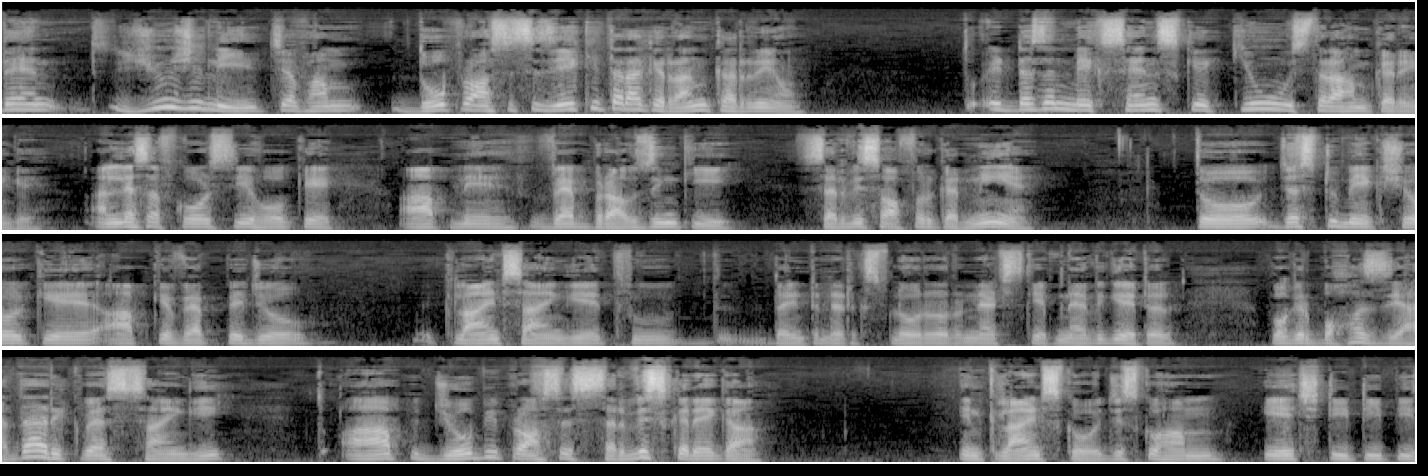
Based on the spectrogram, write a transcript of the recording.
then usually جب ہم دو پروسیسز ایک ہی طرح کے رن کر رہے ہوں تو اٹ ڈزن میک سینس کہ کیوں اس طرح ہم کریں گے انلیس آف کورس یہ ہو کہ آپ نے ویب براؤزنگ کی سروس آفر کرنی ہے تو جسٹ ٹو میک شیور کہ آپ کے ویب پہ جو کلائنٹس آئیں گے تھرو دا انٹرنیٹ ایکسپلورر اور نیٹسکیپ نیویگیٹر وہ اگر بہت زیادہ ریکویسٹ آئیں گی تو آپ جو بھی پروسیس سروس کرے گا ان کلائنٹس کو جس کو ہم H T T P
